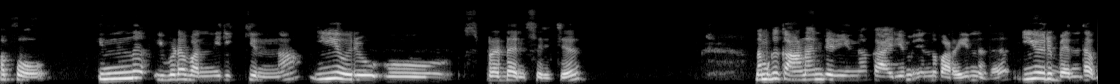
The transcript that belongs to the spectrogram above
അപ്പോ ഇന്ന് ഇവിടെ വന്നിരിക്കുന്ന ഈ ഒരു സ്പ്രെഡ് അനുസരിച്ച് നമുക്ക് കാണാൻ കഴിയുന്ന കാര്യം എന്ന് പറയുന്നത് ഈ ഒരു ബന്ധം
